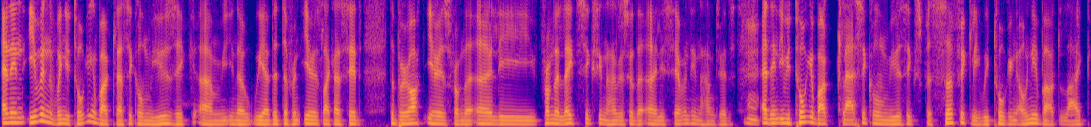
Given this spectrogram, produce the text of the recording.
And then even when you're talking about classical music, um, you know, we have the different eras. Like I said, the Baroque era is from the early, from the late 1600s to the early 1700s. Hmm. And then if you're talking about classical music specifically, we're talking only about like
